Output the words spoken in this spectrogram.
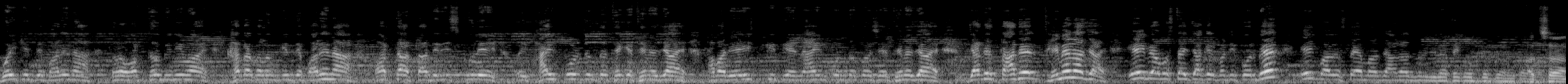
বই কিনতে পারে না, তারা অর্থ বিনিময় খাতা কলম কিনতে পারে না, অর্থাৎ তাদের স্কুলে ওই ফাইভ পর্যন্ত থেকে থেমে যায়, আবার এইট থেকে নাইন পর্যন্ত সে থেমে যায়। যাতে তাদের থেমে না যায়, এই ব্যবস্থায় জাকের পার্টি করবে, এই ব্যবস্থায় আমার রাজবাড়ি জেলা থেকে উদ্যোগ আচ্ছা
